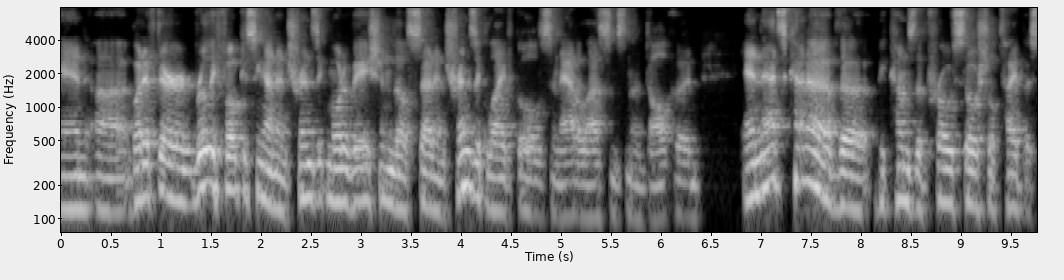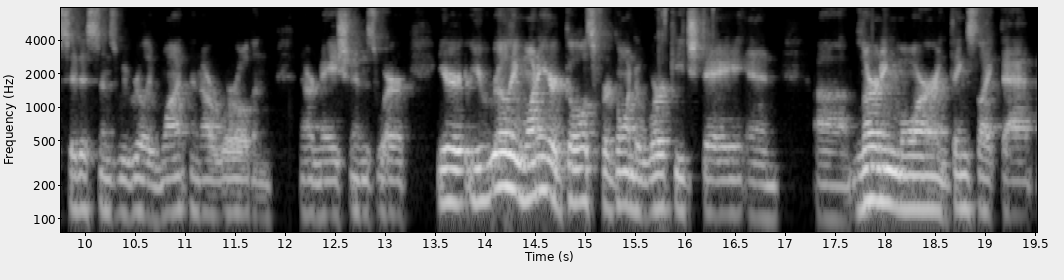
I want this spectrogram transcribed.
And uh, but if they're really focusing on intrinsic motivation, they'll set intrinsic life goals in adolescence and adulthood, and that's kind of the becomes the pro-social type of citizens we really want in our world and in our nations where you're you really one of your goals for going to work each day and uh, learning more and things like that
